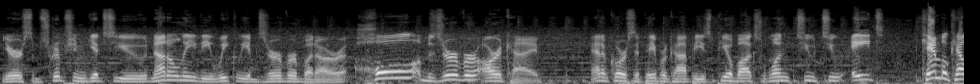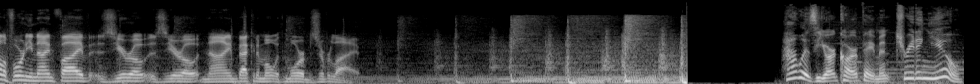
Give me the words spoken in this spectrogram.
Your subscription gets you not only the weekly Observer, but our whole Observer archive. And, of course, the paper copies, P.O. Box 1228, Campbell, California 95009. Back in a moment with more Observer Live. How is your car payment treating you?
